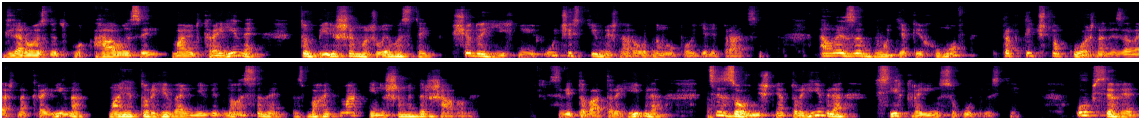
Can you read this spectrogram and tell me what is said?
для розвитку галузей мають країни, то більше можливостей щодо їхньої участі в міжнародному поділі праці. Але за будь-яких умов практично кожна незалежна країна має торгівельні відносини з багатьма іншими державами. Світова торгівля це зовнішня торгівля всіх країн сукупності. Обсяги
